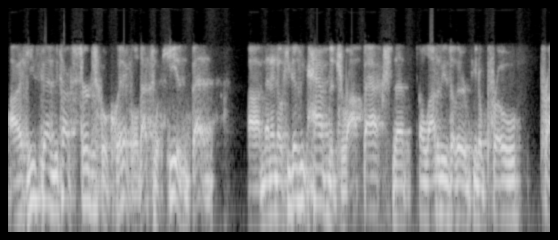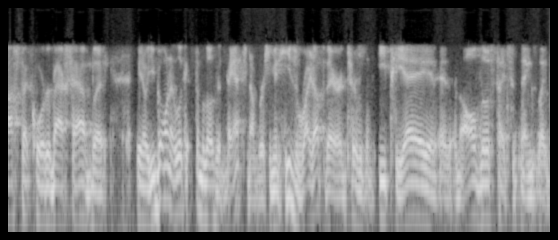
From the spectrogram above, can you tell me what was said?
uh, he's been. We talk surgical clinical. That's what he has been. Um, and I know he doesn't have the dropbacks that a lot of these other you know pro prospect quarterbacks have, but you know, you go in and look at some of those advanced numbers. I mean, he's right up there in terms of EPA and, and, and all those types of things. Like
